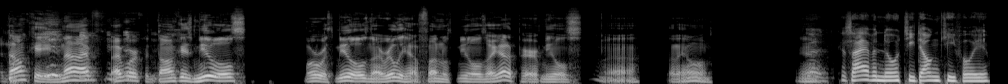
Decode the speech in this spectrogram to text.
A donkey. No, I've I've worked with donkeys, mules, more with mules, and I really have fun with mules. I got a pair of mules uh, that I own. Yeah. Good, because I have a naughty donkey for you.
